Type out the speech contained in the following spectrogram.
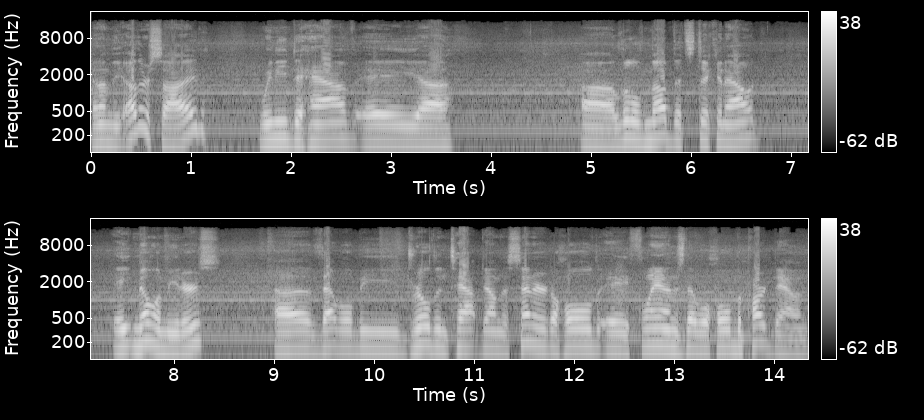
And on the other side, we need to have a uh, little nub that's sticking out, eight millimeters, uh, that will be drilled and tapped down the center to hold a flange that will hold the part down.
